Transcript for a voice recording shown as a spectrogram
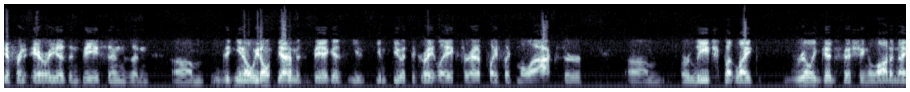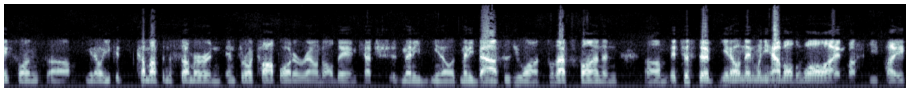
different areas and basins, and Um, th- you know, we don't get them as big as you, you do at the Great Lakes or at a place like Mille Lacs or um, or Leech, but like really good fishing. A lot of nice ones. Um, you know, you could come up in the summer and, and throw a topwater around all day and catch as many you know as many bass as you want. So that's fun and. Um, it's just a, you know, and then when you have all the walleye and muskie, pike,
